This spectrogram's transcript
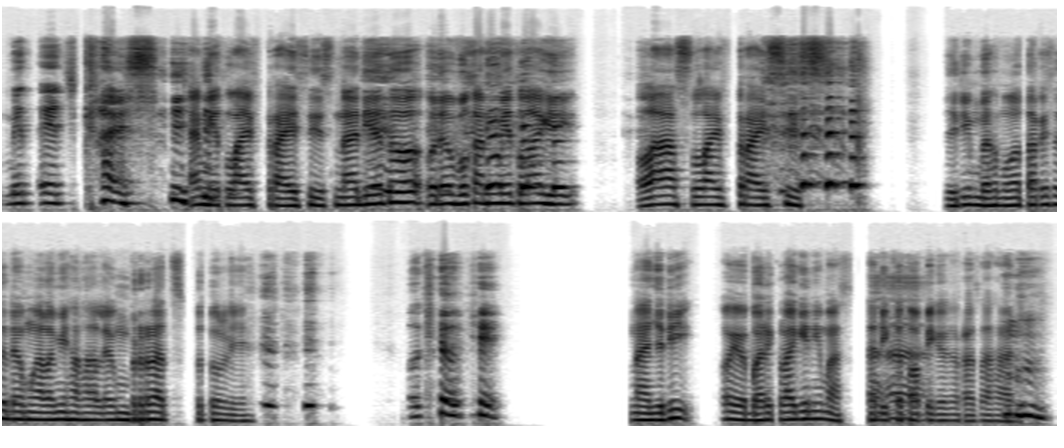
mid age crisis eh mid life crisis. Nah dia tuh udah bukan mid lagi, last life crisis. Jadi Mbah Motar ini sedang mengalami hal-hal yang berat sebetulnya. oke oke Nah jadi oh ya balik lagi nih mas, tadi ke topik keresahan.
